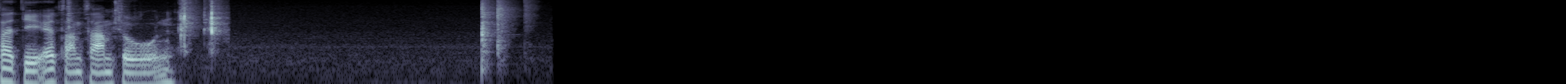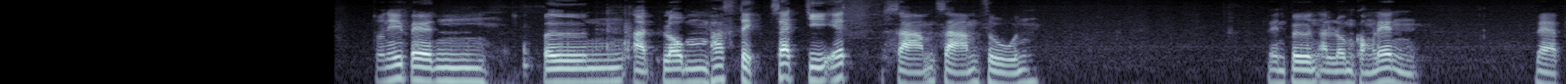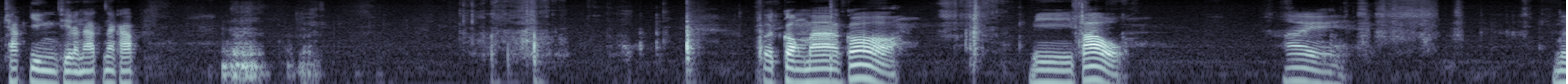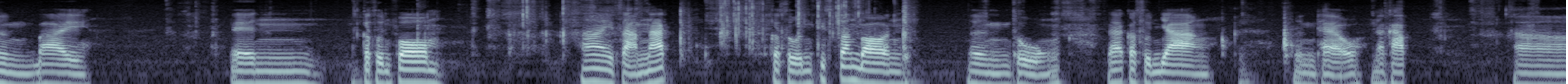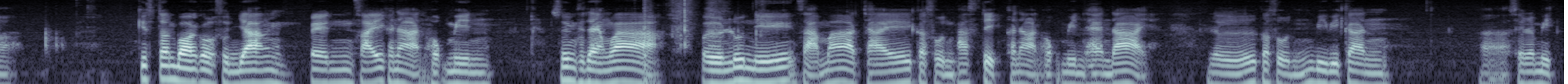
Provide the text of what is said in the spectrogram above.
ซ่า GS สามสามศูนย์ตัวนี้เป็นปืนอัดลมพลาสติก ZGS สามสามศูนย์ เป็นปืนอัดลมของเล่น แบบชักยิงทีละนัดนะครับ เปิดกล่องมาก็มีเป้า ให้หนึ่งใบ เป็นกระสุนโฟม ให้สามนัด กระสุนคริสตัลบอลหนึ่งถุง และกระสุนยางหนึ่งแถวนะครับคริสตัลบอลกับกระสุนยางเป็นไซส์ขนาด 6 มิล ซึ่งแสดงว่าปืนรุ่นนี้สามารถใช้กระสุนพลาสติกขนาด 6 มิลแทนได้ หรือกระสุนบีบีกันเซรามิก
